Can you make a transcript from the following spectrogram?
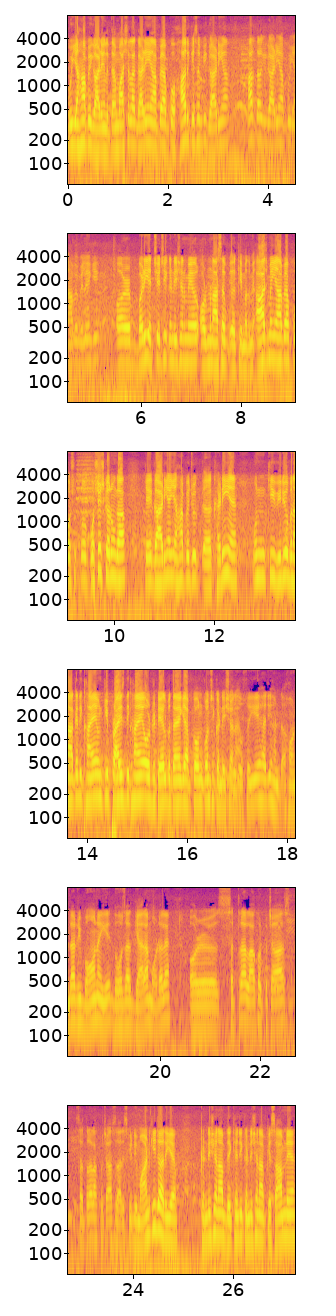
वो यहाँ पे गाड़ियाँ लेता है। माशाल्लाह, गाड़ियाँ यहाँ पे आपको हर किस्म की गाड़ियाँ, हर तरह की गाड़ियाँ आपको यहाँ पे मिलेंगी और बड़ी अच्छी अच्छी कंडीशन में और मुनासब कीमत में। आज मैं यहाँ पे आप कोशिश करूँगा कि गाड़ियाँ यहाँ पे जो खड़ी हैं, उनकी वीडियो बना के दिखाएँ, उनकी प्राइस दिखाएँ और डिटेल बताएँ कि आपको कौन कौन सी कंडीशन है। दोस्तों, ये है जी होंडा रिबॉन है ये 2011 मॉडल है। और सत्रह लाख और पचास, सत्रह लाख पचास हज़ार इसकी डिमांड की जा रही है। कंडीशन आप देखें जी, कंडीशन आपके सामने है।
